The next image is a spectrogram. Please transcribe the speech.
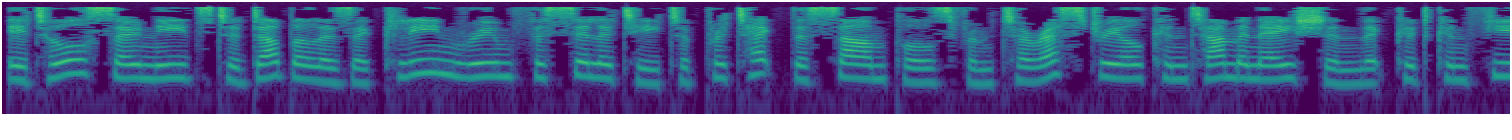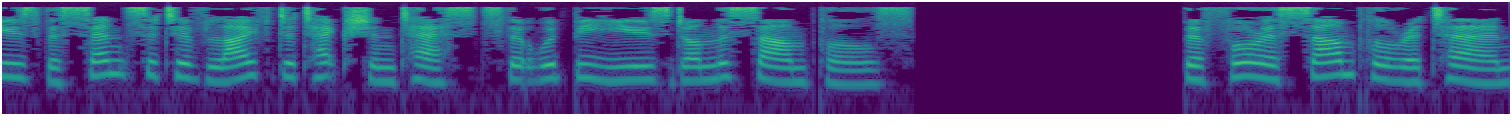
It also needs to double as a clean room facility to protect the samples from terrestrial contamination that could confuse the sensitive life detection tests that would be used on the samples. Before a sample return,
